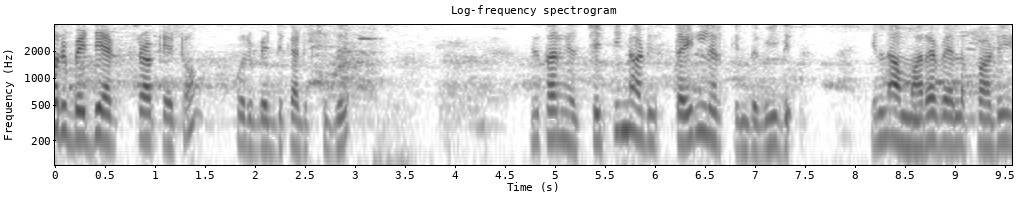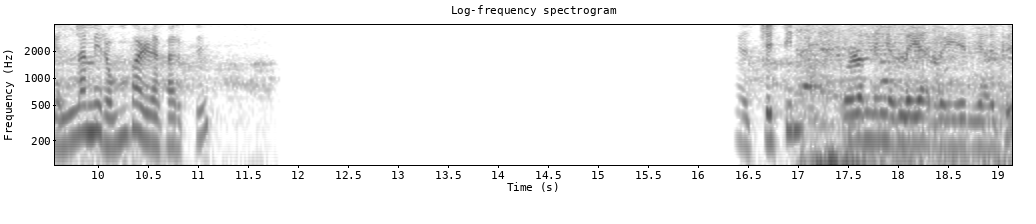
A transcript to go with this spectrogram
ஒரு பெட்டு எக்ஸ்ட்ரா கேட்டோம். ஒரு பெட்டு கிடச்சிது. இது பாருங்கள் செட்டிநாடு ஸ்டைலில் இருக்குது இந்த வீடு. எல்லாம் மர வேலைப்பாடு எல்லாமே ரொம்ப அழகாக இருக்குது செட்டின் குழந்தைங்க விளையாடுற ஏரியா இது.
